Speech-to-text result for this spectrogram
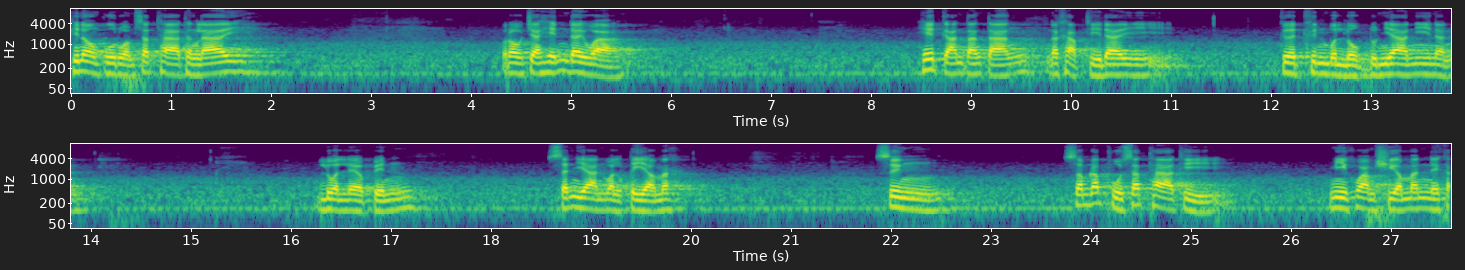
พี่น้องผู้รวมศรัทธาทั้งหลาย เราจะเห็นได้ว่า เหตุการณ์ต่างๆนะครับที่ได้เกิดขึ้นบนโลกดุนยานี้นั้นล้วนแล้วเป็น สัญญาณวัลกิยามะซึ่งสำหรับผู้ศรัทธาที่มีความเชื่อมั่นในค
